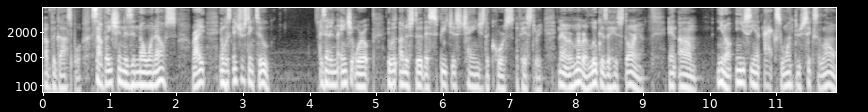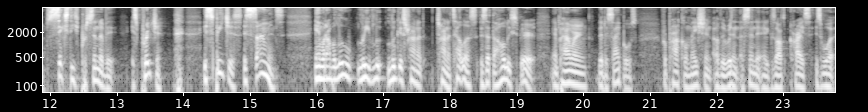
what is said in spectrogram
of the gospel. Salvation is in no one else, right? And what's interesting too is that in the ancient world, it was understood that speeches changed the course of history. And remember, Luke is a historian, and um, you know, and you see in Acts one through six alone, sixty percent of it is preaching, it's speeches, it's sermons. And what I believe Luke is trying to trying to tell us is that the Holy Spirit empowering the disciples for proclamation of the risen, ascended, and exalted Christ is what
